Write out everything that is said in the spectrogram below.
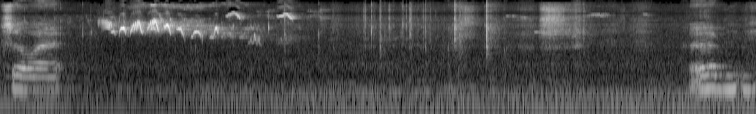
So uh, um,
